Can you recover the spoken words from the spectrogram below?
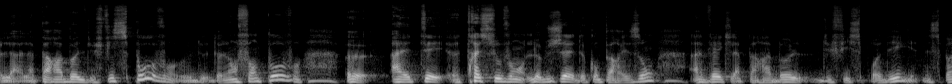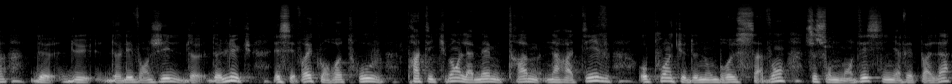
la, parabole du fils pauvre, de, l'enfant pauvre, euh, a été euh, très souvent l'objet de comparaison avec la parabole du fils prodigue, n'est-ce pas, de, de l'évangile de, Luc. Et c'est vrai qu'on retrouve pratiquement la même trame narrative, au point que de nombreux savants se sont demandé s'il n'y avait pas là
